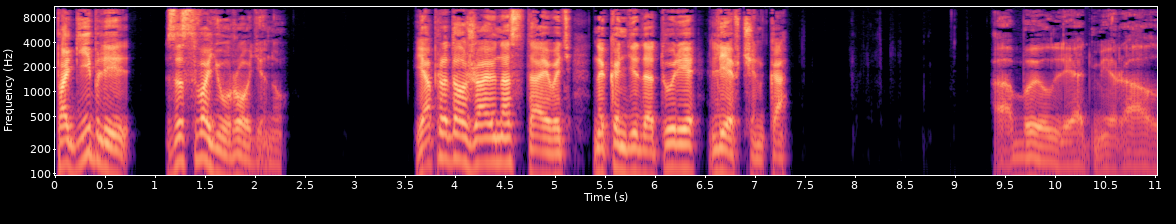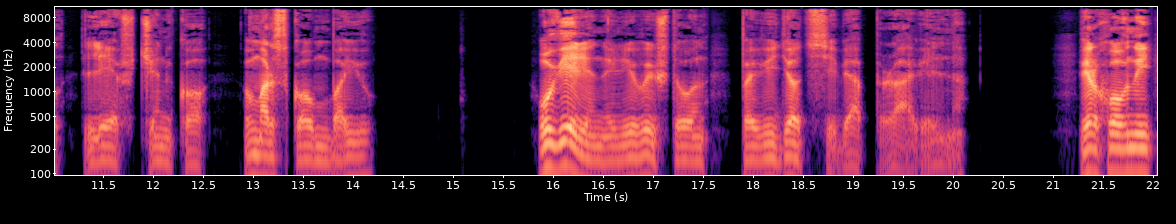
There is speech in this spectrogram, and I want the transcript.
погибли за свою родину. Я продолжаю настаивать на кандидатуре Левченко. А был ли адмирал Левченко в морском бою? Уверены ли вы, что он поведет себя правильно? Верховный,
